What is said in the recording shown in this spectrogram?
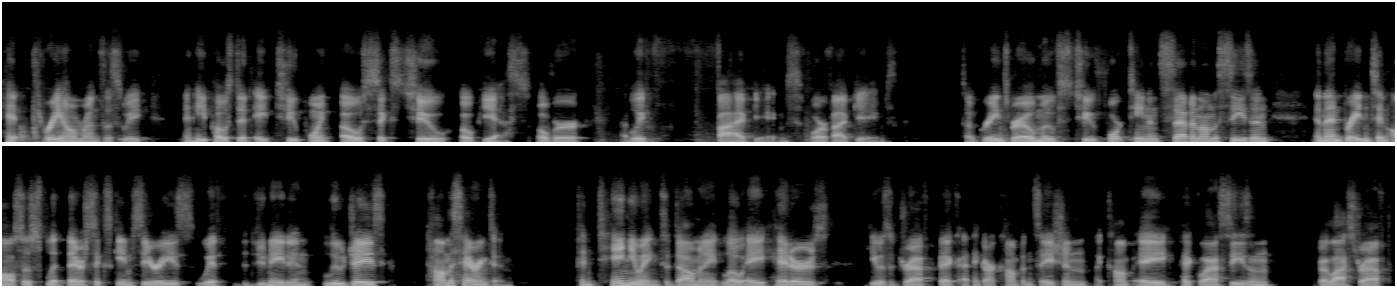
hit three home runs this week, and he posted a 2.062 OPS over, I believe, five games, four or five games. So Greensboro moves to 14 and 7 on the season. And then Bradenton also split their six game series with the Dunedin Blue Jays. Thomas Harrington continuing to dominate low A hitters. He was a draft pick. I think our compensation, like comp A pick last season or last draft.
